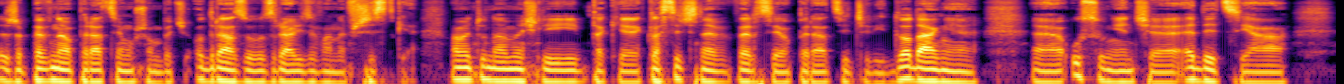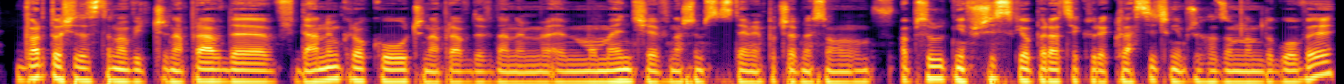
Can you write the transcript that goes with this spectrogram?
że pewne operacje muszą być od razu zrealizowane wszystkie. Mamy tu na myśli takie klasyczne wersje operacji, czyli dodanie, usunięcie, edycja, warto się zastanowić, czy naprawdę w danym kroku, czy naprawdę w danym e, momencie w naszym systemie potrzebne są absolutnie wszystkie operacje, które klasycznie przychodzą nam do głowy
